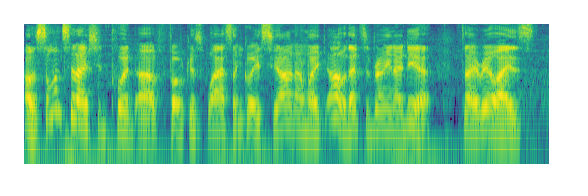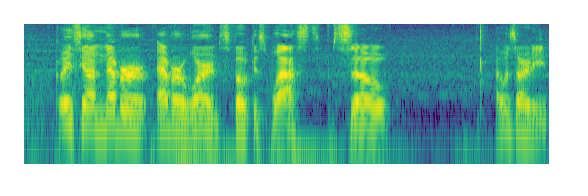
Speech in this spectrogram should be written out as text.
Oh, someone said I should put uh, Focus Blast on Glaceon. I'm like, oh, that's a brilliant idea. So I realized Glaceon never ever learns Focus Blast, so I was already...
